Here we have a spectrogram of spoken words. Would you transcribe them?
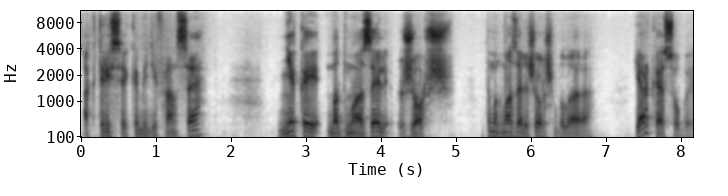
актрисой комедии «Франце», некой мадемуазель Жорж. Эта мадемуазель Жорж была яркой особой.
